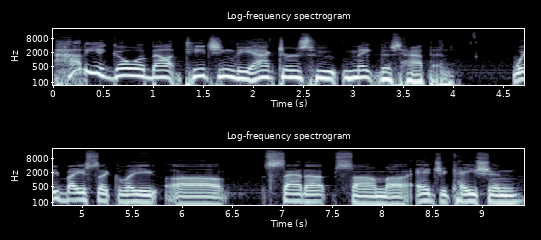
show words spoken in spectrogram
How do you go about teaching the actors who make this happen? We basically uh, set up some uh, education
